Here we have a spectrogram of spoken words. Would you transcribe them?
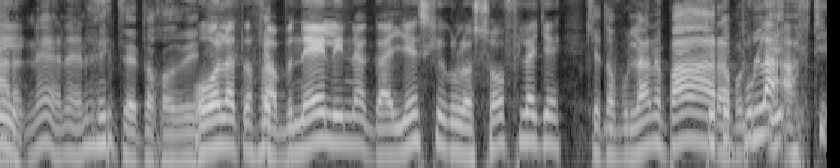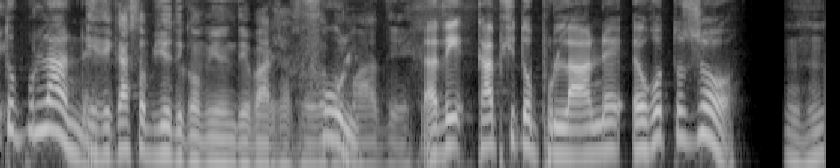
δει. Ναι, ναι, εννοείται, το έχω δει. Όλα τα thumbnail είναι αγκαλιές και γλωσσόφυλλα και, Και το πουλάνε πάρα και το πολύ. πουλά. Ε, Αυτοί το πουλάνε. Ειδικά στο beauty community υπάρχει αυτό το Full. κομμάτι. Δηλαδή, κάποιοι το πουλάνε, εγώ το ζω. Μμμ.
